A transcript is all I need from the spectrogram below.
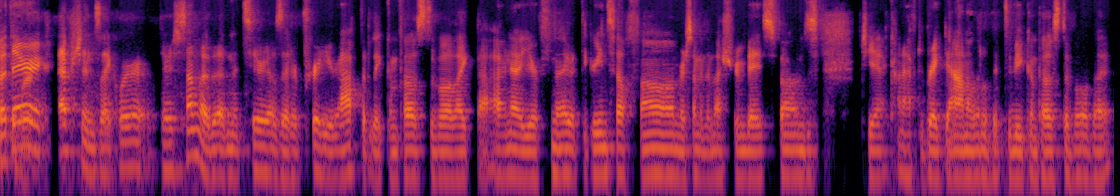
But there are exceptions, like where there's some of the materials that are pretty rapidly compostable. Like the, I know you're familiar with the green cell foam or some of the mushroom based foams, which yeah, kind of have to break down a little bit to be compostable. But,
